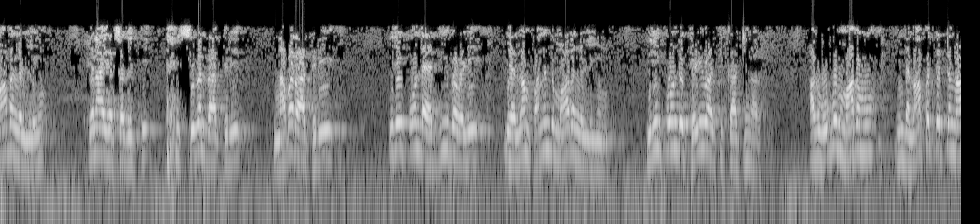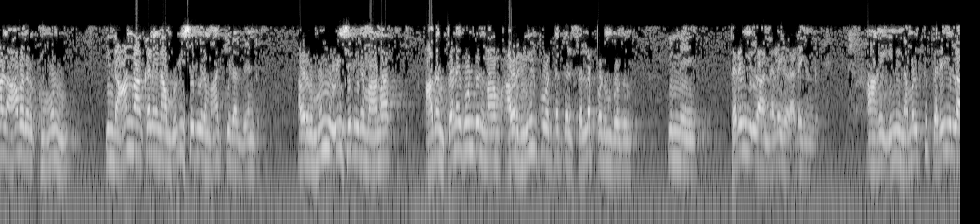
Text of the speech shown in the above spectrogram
மாதங்களிலையும் விநாயகர் சதுர்த்தி சிவன் ராத்திரி நவராத்திரி இதை போன்ற தீபாவளி இதெல்லாம் பன்னெண்டு மாதங்கள்லையும் இதை போன்று தெளிவாக்கி காட்டினார். அது ஒவ்வொரு மாதமும் இந்த நாற்பத்தெட்டு நாள் ஆவதற்கு முன் இந்த ஆன்மாக்களை நாம் ஒளி சரீரம் ஆக்கிடல் வேண்டும். அவர்கள் முன் ஒளி சரீரமானால் அதன் துணை கொண்டு நாம் அவர்கள் ஈர்ப்பு வட்டத்தில் செல்லப்படும் போது இன்னே பிறவியில்லா நிலைகள் அடைகின்றன. ஆக இனி நம்மளுக்கு பிறையில்லா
